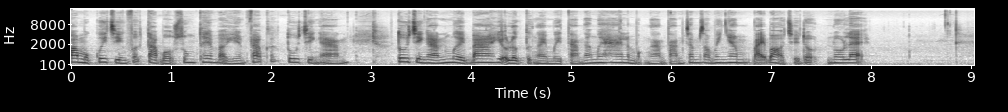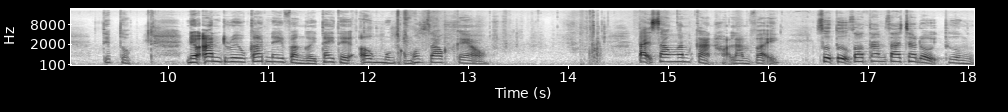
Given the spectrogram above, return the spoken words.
qua một quy trình phức tạp bổ sung thêm vào hiến pháp các tu chính án. Tu chính án 13 hiệu lực từ ngày 18 tháng 12 năm 1865 bãi bỏ chế độ nô lệ. Tiếp tục. Nếu Andrew Carnegie và người thay thế ông muốn có một giao kèo, tại sao ngăn cản họ làm vậy? Sự tự do tham gia trao đổi thường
